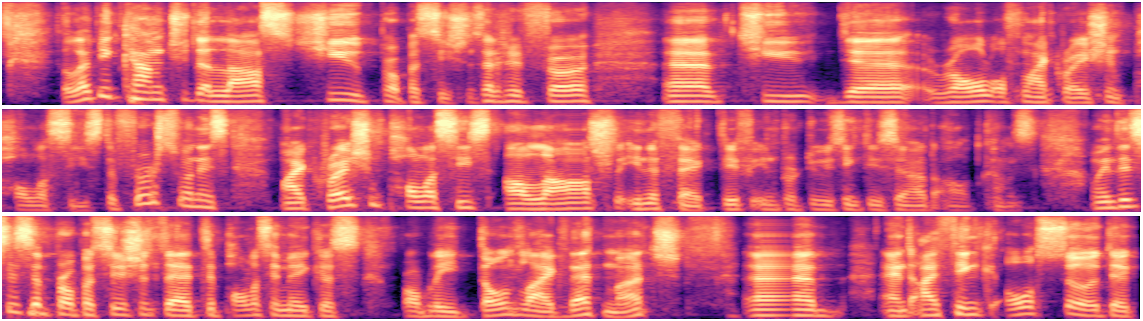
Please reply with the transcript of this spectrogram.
So let me come to the last two propositions that refer uh, to the role of migration policies. The first one is migration policies are largely ineffective in producing desired outcomes. I mean, this is a proposition that the policymakers probably don't like that much. Um, and I think also the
